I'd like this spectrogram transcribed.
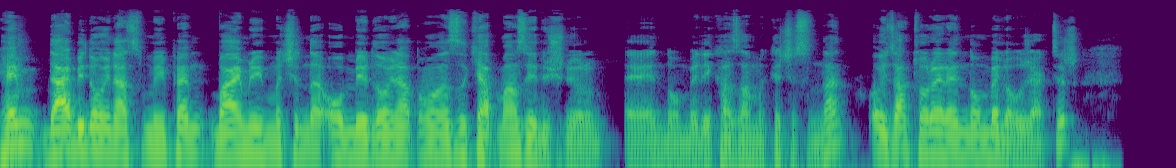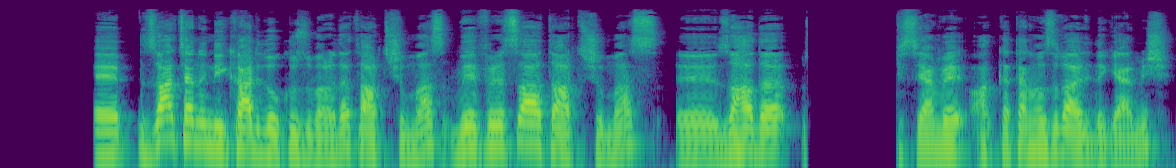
Hem derbide oynatmayıp hem Bayern Münih maçında 11'de oynatmamazlık yapmaz diye düşünüyorum e, Endombele'yi kazanmak açısından. O yüzden Torreira Endombele olacaktır. E, zaten Icardi 9 numarada tartışılmaz. Ve Fırsa tartışılmaz. E, Zaha da ve hakikaten hazır halde gelmiş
